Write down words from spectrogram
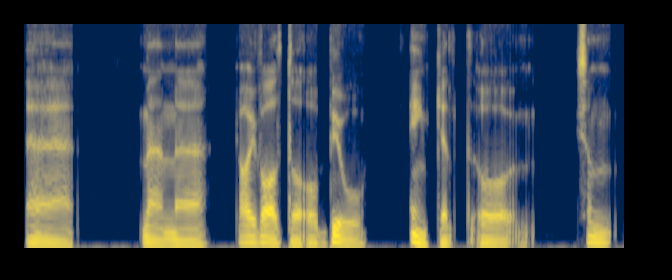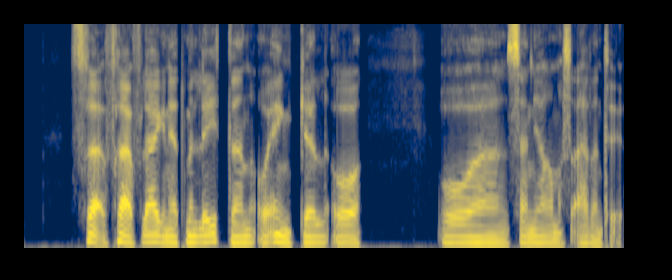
Eh, men eh, jag har ju valt att, att bo enkelt och liksom frä, fräsch lägenhet men liten och enkel och, och eh, sen göra massa äventyr.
